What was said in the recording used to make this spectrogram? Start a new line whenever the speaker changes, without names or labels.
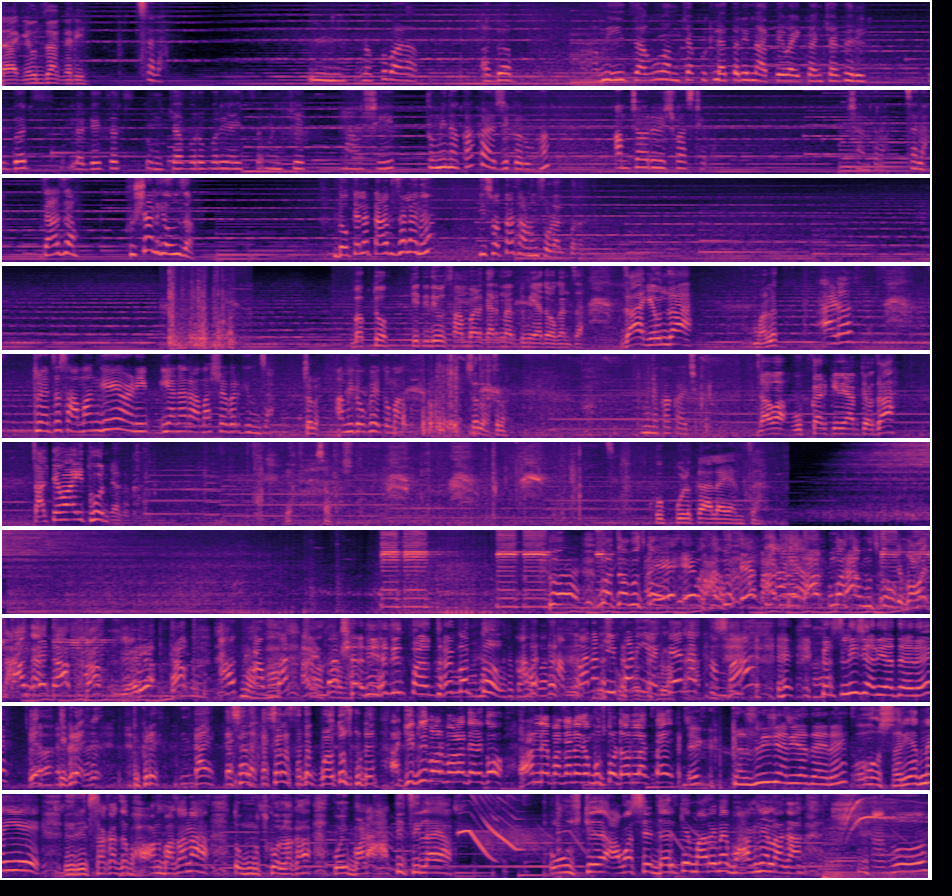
जा घेऊन जा घरी.
चला.
नको बाळा. अगं आम्ही जाऊ आमच्या कुठल्या तरी नातेवाईकांच्या घरी. उगच लगेचच तुमच्या बरोबर यायचं म्हणजे.
मावशी तुम्ही नका काळजी करू हा? आमच्यावर विश्वास ठेवा. शांत राहा. चला.
जा जा. खुशाल घेऊन जा. डोक्याला ताप झाला ना की स्वतःच आणून सोडाल परत.
बघतो किती दिवस सांभाळ करणार तुम्ही या दोघांचा. जा घेऊन जा. मला
ऍडॉ तू यांचं सामान घे आणि यांना रामाश्रयवर घेऊन जा.
चला.
आम्ही दोघं येतो माग.
चला चला.
तुम्ही नका काळजी करू.
जावा उपकार केले आमच्यावर. जा. चालते वा इथून. खूप पुळका आला यांचा.
बचा मुझको।
ए, ए, बहादूर, ए, बहादूर, ए, थांब,
बचा मुझको।
ए, बाबा, थांब, ए, थांब, थांब. येड्या, थांब.
थांबा थांबा
शर्यतीत पळतोय बघतो
अहो, थांबा ना मी पण येते ना थांबा।
कसली शर्यत आहे रे?
ए, तिकडे तिकडे। काय कशाला कशाला सतत पळतोस कुठे?
आ, कितनी बार बोला तेरे को? हॉर्न नहीं बजाने का मुझको डर लगता है
कसली शर्यत है रे?
ओ सरियत नहीं है रिक्शा का जब हॉर्न बजा ना तो मुझको लगा कोई बड़ा हाथी चिल्लाया। उसके आवाज से डर के मारे मैं भागने लगा।
अहो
